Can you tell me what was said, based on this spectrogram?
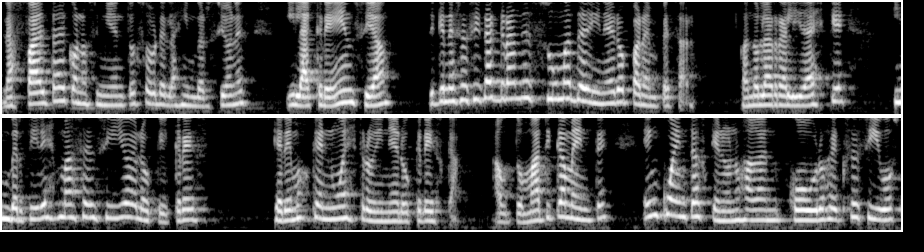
la falta de conocimiento sobre las inversiones y la creencia de que necesitas grandes sumas de dinero para empezar, cuando la realidad es que invertir es más sencillo de lo que crees. Queremos que nuestro dinero crezca automáticamente en cuentas que no nos hagan cobros excesivos,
